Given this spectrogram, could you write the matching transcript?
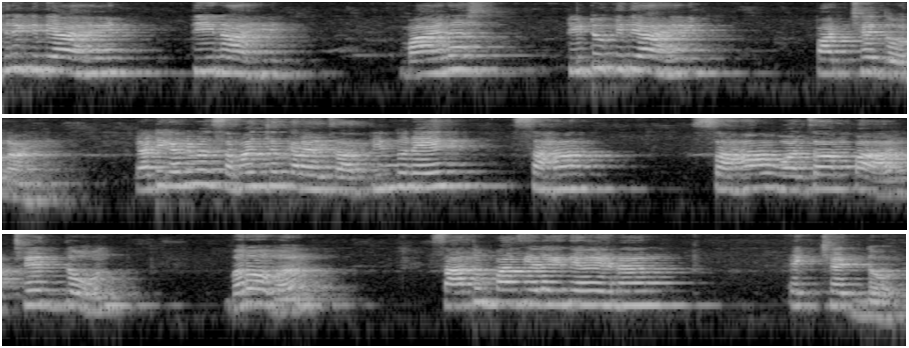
three किती आहे? तीन आहे. मायनस टी टू किती आहे? पाचशे दोन आहे. या ठिकाणी मग समांचर करायचा. तीन दुने सहा. सहा वजा पाच छेद दोन. बरोबर. सातून पाच गेला किती येणार? एक छेद दोन.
